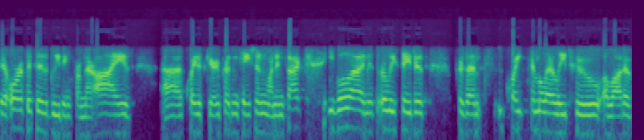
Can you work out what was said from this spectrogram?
their orifices, bleeding from their eyes. Uh, quite a scary presentation when in fact Ebola in its early stages presents quite similarly to a lot of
